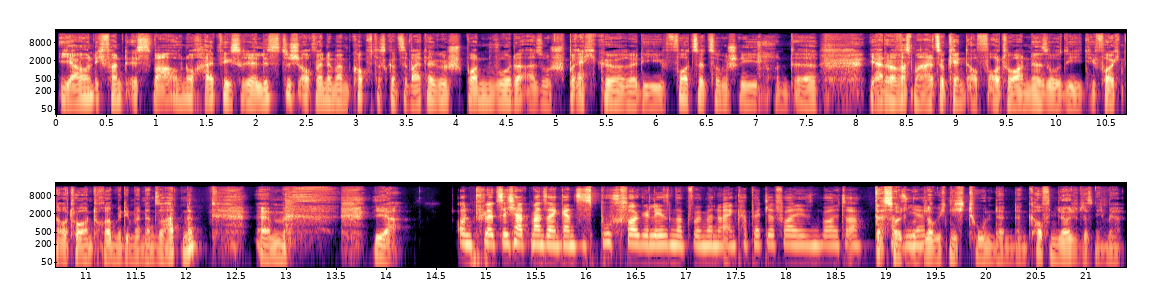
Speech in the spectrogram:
Ja, und ich fand, es war auch noch halbwegs realistisch, auch wenn in meinem Kopf das Ganze weitergesponnen wurde, also Sprechchöre, die Fortsetzung schrien und äh, ja, was man halt so kennt auf Autoren, ne, so die, die feuchten Autorenträume, die man dann so hat, ne? Ähm, ja. Und plötzlich hat man sein ganzes Buch vorgelesen, obwohl man nur ein Kapitel vorlesen wollte. Das sollte man, glaube ich, nicht tun, denn dann kaufen die Leute das nicht mehr.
